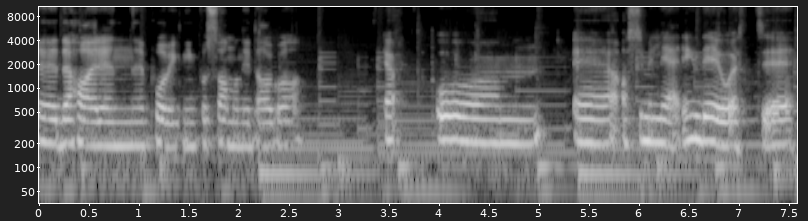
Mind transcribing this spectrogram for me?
eh, det har en påvirkning på samene i dag òg. Og mm, eh, assimilering det er jo et eh,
